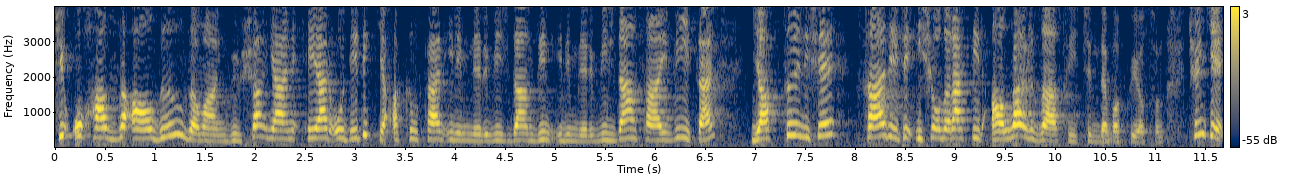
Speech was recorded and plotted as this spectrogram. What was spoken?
ki o hazzı aldığın zaman Gülşah yani eğer o dedik ya akıl fen ilimleri, vicdan, din ilimleri, vicdan sahibiysen yaptığın işe sadece iş olarak değil Allah rızası için de bakıyorsun. Çünkü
